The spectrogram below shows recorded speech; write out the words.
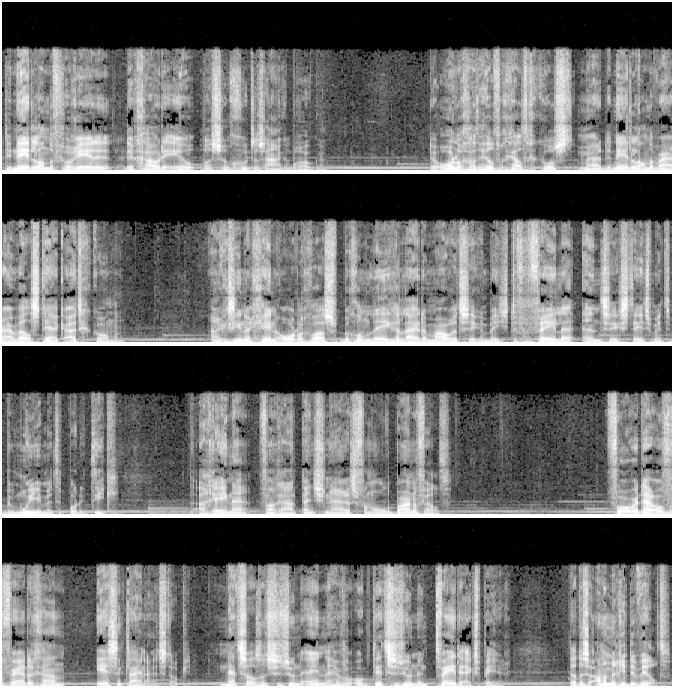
De Nederlanden floreerden, de Gouden Eeuw was zo goed als aangebroken. De oorlog had heel veel geld gekost, maar de Nederlanden waren er wel sterk uitgekomen. Aangezien er geen oorlog was, begon legerleider Maurits zich een beetje te vervelen en zich steeds meer te bemoeien met de politiek. De arena van raadpensionaris van Oldenbarneveld. Voor we daarover verder gaan, eerst een klein uitstapje. Net zoals in seizoen 1 hebben we ook dit seizoen een tweede expert. Dat is Annemarie de Wild,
